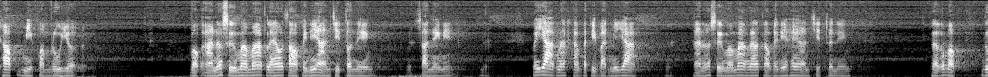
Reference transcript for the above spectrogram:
ชอบมีความรู้เยอะ บอกอ่านหนังสือมามากแล้วต่อไปนี้อ่านจิตตนเองสอนอย่างนี้ ไม่ยากนะการปฏิบัติไม่ยาก อ่านหนังสือมามากแล้วต่อไปนี้ให้อ่านจิตตนเอง เราก็บอกดู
